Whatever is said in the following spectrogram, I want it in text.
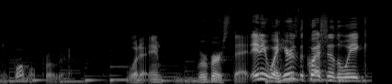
informal program. What, reverse that. Anyway, here's the question of the week.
